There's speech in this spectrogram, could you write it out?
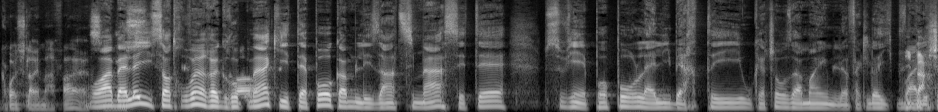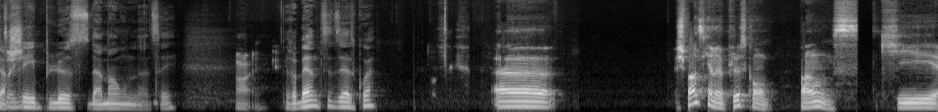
croit sur la même affaire. Ouais, ben là, ils se sont trouvés un regroupement qui n'était pas comme les anti-masques, c'était, je me souviens pas, pour la liberté ou quelque chose de même. Là. Fait que là, ils pouvaient aller chercher plus de monde. Là, tu sais. Ouais. Ruben, tu disais quoi? Euh, je pense qu'il y en a plus qu'on pense qui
